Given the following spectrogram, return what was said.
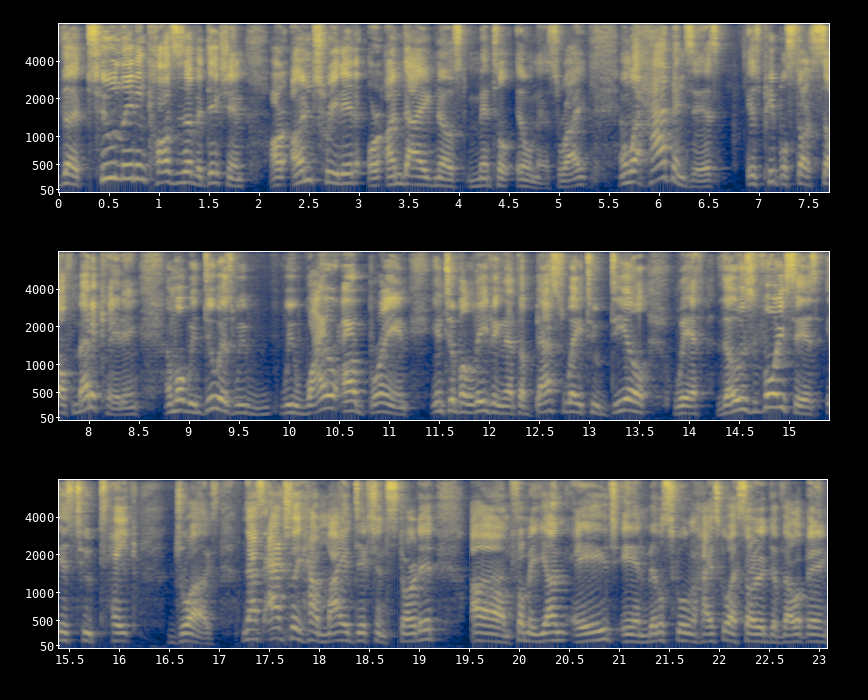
the two leading causes of addiction are untreated or undiagnosed mental illness, right? And what happens is, is people start self-medicating and what we do is we, we wire our brain into believing that the best way to deal with those voices is to take drugs. And that's actually how my addiction started. Um, from a young age in middle school and high school, I started developing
